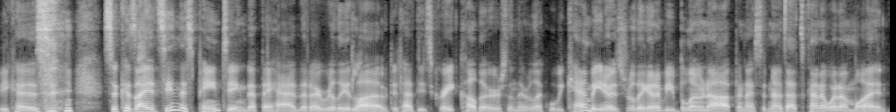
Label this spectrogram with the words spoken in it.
Because so because I had seen this painting that they had that I really loved. It had these great colors, and they were like, "Well, we can, but you know, it's really going to be blown up." And I said, "No, that's kind of what I want."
